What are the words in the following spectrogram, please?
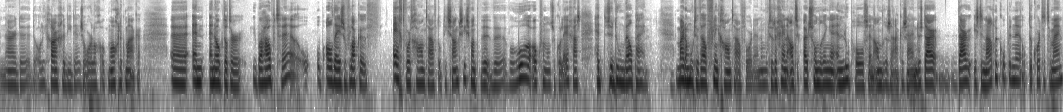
naar de, de oligarchen die deze oorlog ook mogelijk maken. En, en ook dat er überhaupt hè, op, op al deze vlakken echt wordt gehandhaafd op die sancties. Want we, we, we horen ook van onze collega's, het, ze doen wel pijn. Maar dan moet er wel flink gehandhaafd worden. En dan moeten er geen uit- uitzonderingen en loopholes en andere zaken zijn. Dus daar, daar is de nadruk op in de, op de korte termijn.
